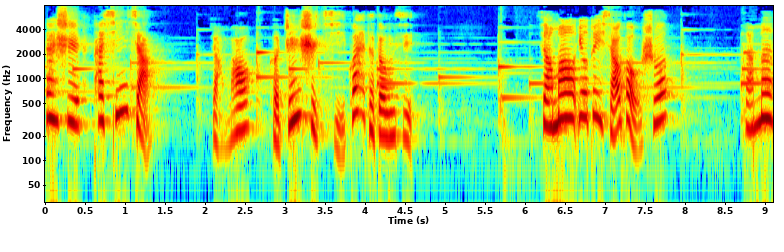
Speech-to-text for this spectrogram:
但是它心想。小猫可真是奇怪的东西。小猫又对小狗说：“咱们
